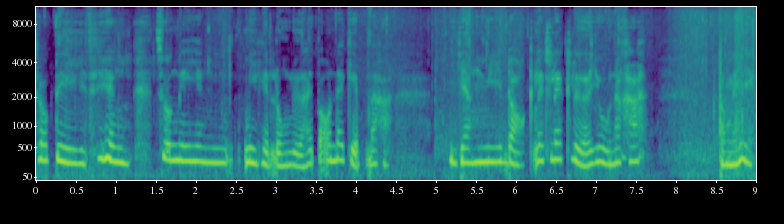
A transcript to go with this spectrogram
โชคดีที่ยังช่วงนี้ยังมีเห็ดหลงเหลือให้ป้าอ้นได้เก็บนะคะ ยังมีดอกเล็ก ๆ เหลืออยู่นะคะ ตรงนี้อีก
